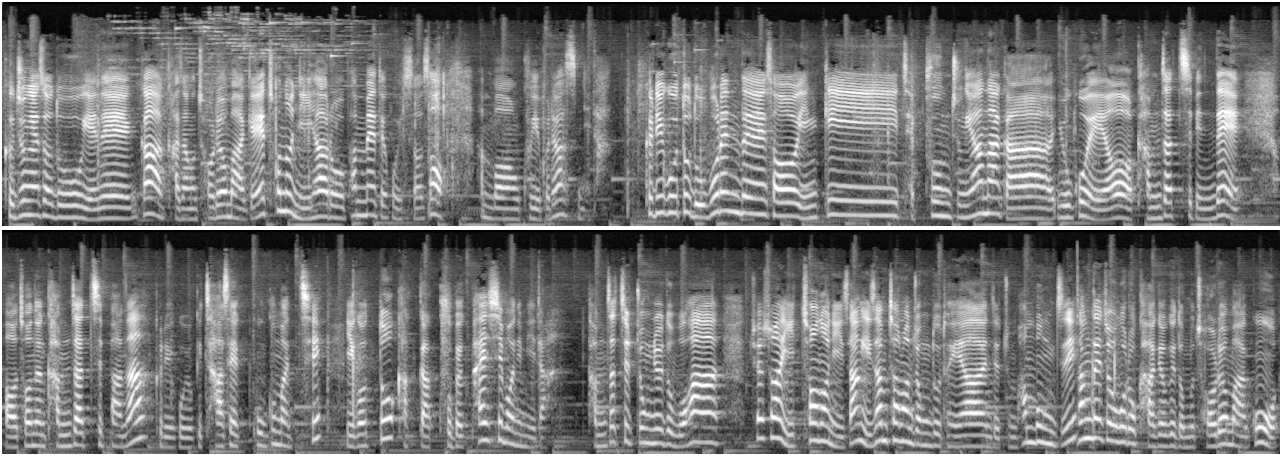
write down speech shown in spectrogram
그 중에서도 얘네가 가장 저렴하게 1,000원 이하로 판매되고 있어서 한번 구입을 해왔습니다. 그리고 또 노브랜드에서 인기 제품 중에 하나가 요거예요. 감자칩인데 어, 저는 감자칩 하나 그리고 여기 자색 고구마칩 이것도 각각 980원입니다. 감자칩 종류도 뭐 한 최소한 2,000원 이상, 2, 3,000원 정도 돼야 이제 좀 한 봉지 상대적으로 가격이 너무 저렴하고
